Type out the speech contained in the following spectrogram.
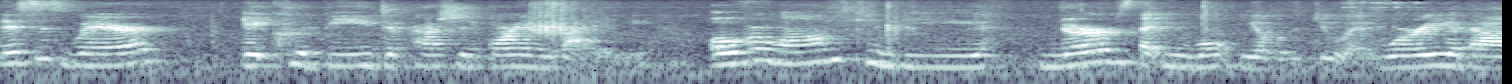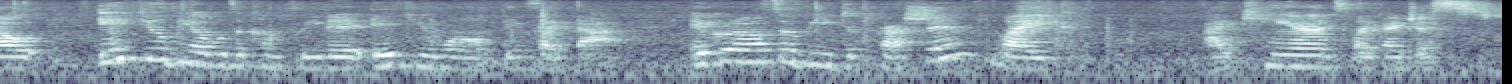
This is where it could be depression or anxiety. Overwhelmed can be nerves that you won't be able to do it, worry about if you'll be able to complete it, if you won't, things like that. It could also be depression, like I can't, like I just,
